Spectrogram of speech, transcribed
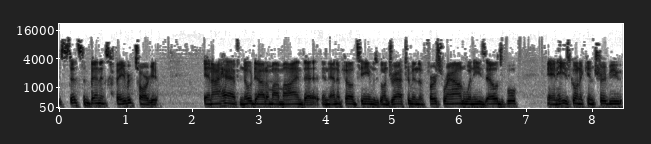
Stetson Bennett's favorite target. And I have no doubt in my mind that an NFL team is going to draft him in the first round when he's eligible and he's going to contribute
